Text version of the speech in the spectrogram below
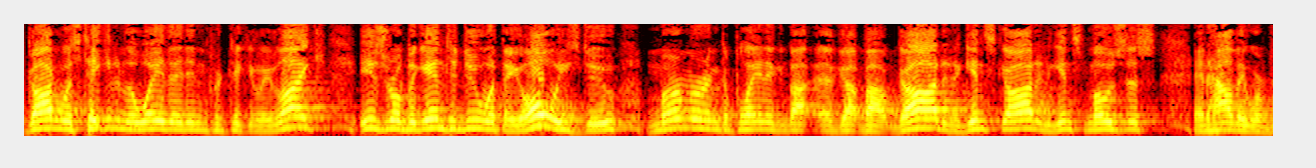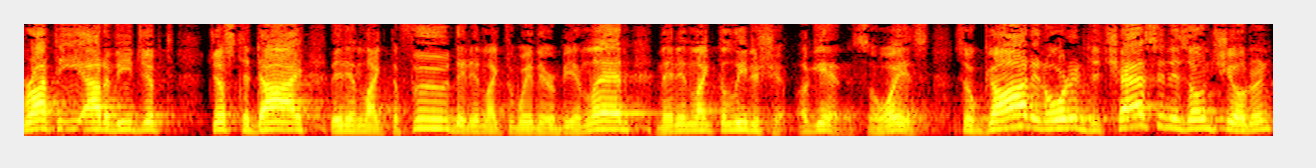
God was taking them the way they didn't particularly like. Israel began to do what they always do: murmur and complain about, about God and against God and against Moses and how they were brought to out of Egypt just to die. They didn't like the food. They didn't like the way they were being led. And they didn't like the leadership. Again, it's the way it is. So God, in order to chasten His own children,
